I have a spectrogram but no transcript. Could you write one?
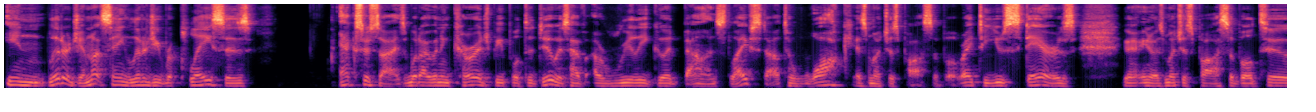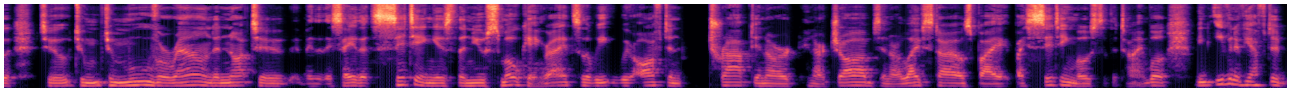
in liturgy. I'm not saying liturgy replaces exercise. What I would encourage people to do is have a really good balanced lifestyle, to walk as much as possible, right? To use stairs, you know, as much as possible, to, to, to, to move around and not to, they say that sitting is the new smoking, right? So that we, we're often trapped in our in our jobs in our lifestyles by by sitting most of the time. Well i mean even if you have to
